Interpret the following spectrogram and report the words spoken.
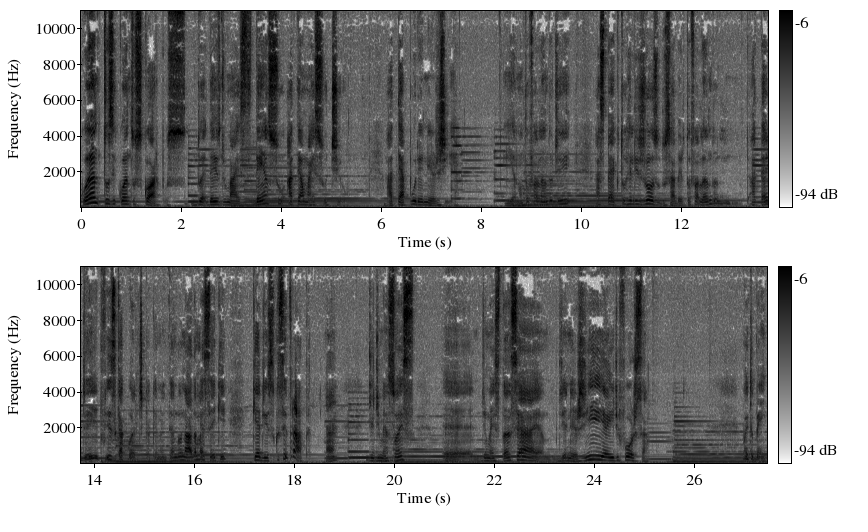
Quantos e quantos corpos, desde o mais denso até o mais sutil até a pura energia. E eu não estou falando de aspecto religioso do saber, estou falando até de física quântica, que eu não entendo nada, mas sei que, que é disso que se trata, né? de dimensões é, de uma instância é, de energia e de força. Muito bem,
